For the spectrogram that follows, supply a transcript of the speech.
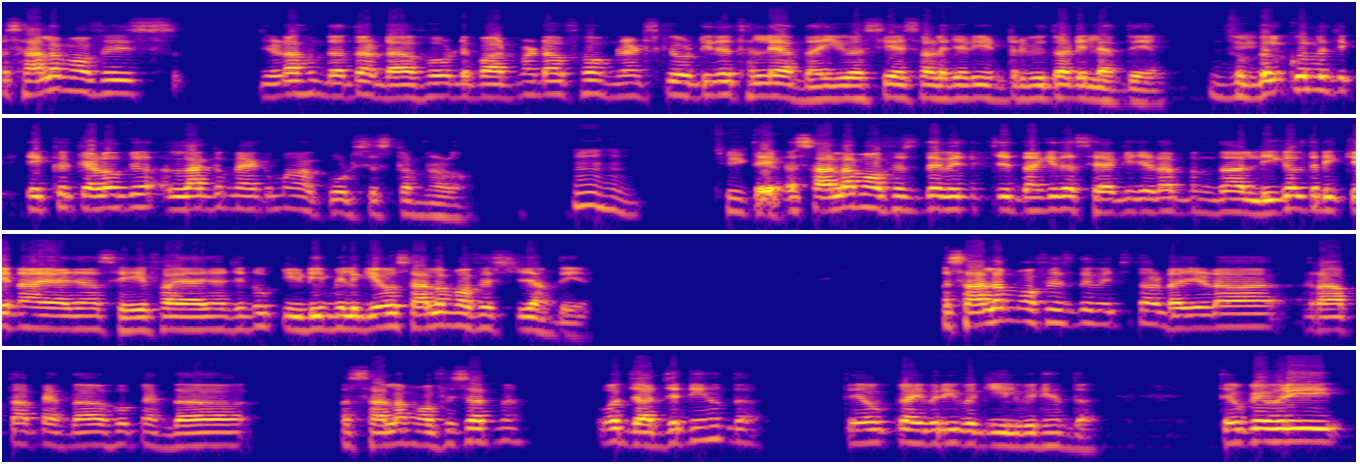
ਅਸਾਲਮ ਆਫਿਸ ਜਿਹੜਾ ਹੁੰਦਾ ਤੁਹਾਡਾ ਉਹ ਡਿਪਾਰਟਮੈਂਟ ਆਫ ਹੋਮਲੈਂਡ ਸਿਕਿਉਰਿਟੀ ਦੇ ਥੱਲੇ ਆਉਂਦਾ ਯੂਐਸਸੀਐਸ ਵਾਲੇ ਜਿਹੜੀ ਇੰਟਰਵਿਊ ਤੁਹਾਡੀ ਲੈਂਦੇ ਆ। ਸੋ ਬਿਲਕੁਲ ਇੱਕ- ਇੱਕ ਕਹਿ ਲਓ ਕਿ ਅਲੱਗ ਮਹਿਕਮਾ ਕੋਰਟ ਸਿਸਟਮ ਨਾਲੋਂ। ਹੂੰ ਹੂੰ। ਠੀਕ ਤੇ ਹੈ। ਅਸਾਲਮ ਆਫਿਸ ਦੇ ਵਿੱਚ ਜਿੱਦਾਂ ਕਿ ਦੱਸਿਆ ਕਿ ਜਿਹੜਾ ਬੰਦਾ ਲੀਗਲ ਤਰੀਕੇ ਨਾਲ ਆਇਆ ਜਾਂ ਸੇਫ ਆਇਆ ਜਾਂ ਜਿਹਨੂੰ ਪੀਡੀ ਮਿਲ ਗਿਆ ਉਹ ਅਸਾਲਮ ਆਫਿਸ 'ਚ ਜਾਂਦੇ ਆ। ਅਸਾਲਮ ਆਫਿਸ ਦੇ ਵਿੱਚ ਤੁਹਾਡਾ ਜਿਹੜਾ ਰਾਬਤਾ ਪੈਂਦਾ ਉਹ ਪੈਂਦਾ ਅਸਾਲਮ ਆਫਿਸਰ ਨਾਲ। ਉਹ ਜੱਜ ਨਹੀਂ ਹੁੰਦਾ ਤੇ ਉਹ ਕਈ ਵਾਰੀ ਵਕੀਲ ਵੀ ਨਹੀਂ ਹੁੰਦਾ। ਤੇ ਉਹ ਕਈ ਵਾਰੀ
